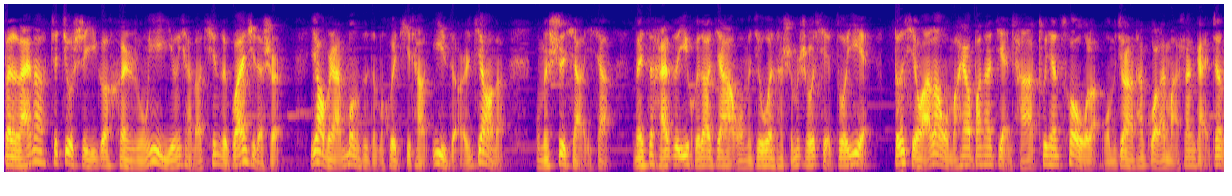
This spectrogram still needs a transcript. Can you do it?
本来呢这就是一个很容易影响到亲子关系的事儿。要不然孟子怎么会提倡易子而教呢？我们试想一下，每次孩子一回到家，我们就问他什么时候写作业，等写完了，我们还要帮他检查，出现错误了，我们就让他过来马上改正。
